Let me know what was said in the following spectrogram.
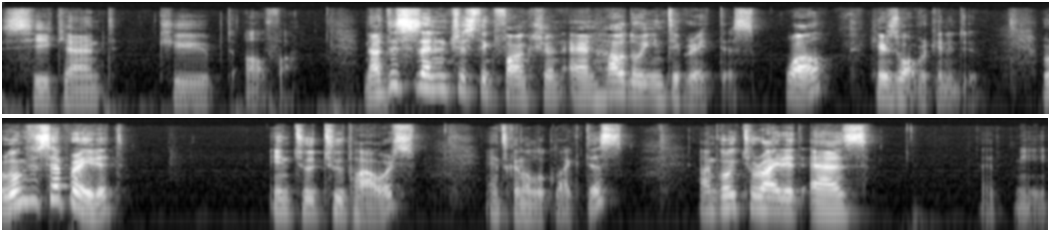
secant cubed alpha. Now, this is an interesting function, and how do we integrate this? Well, here's what we're going to do. We're going to separate it into two powers, and it's going to look like this. I'm going to write it as, let me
